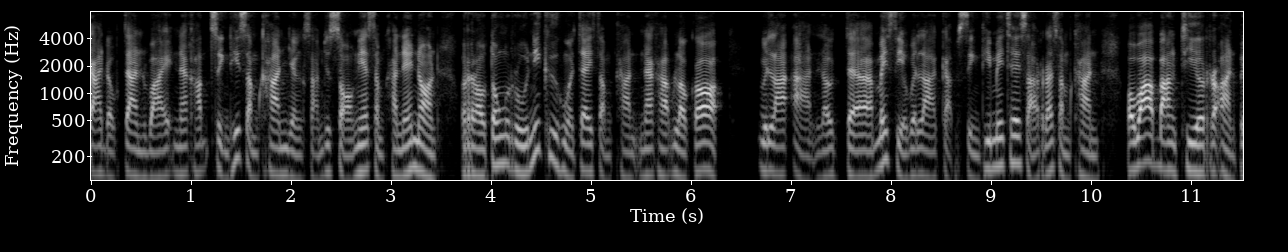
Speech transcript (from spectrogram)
การดอกจันไว้นะครับ สิ่งที่สำคัญอย่าง 3.2 เนี่ยสำคัญแน่นอน เราต้องรู้นี่คือหัวใจสำคัญนะครับ เราก็เวลาอ่านเราจะไม่เสียเวลากับสิ่งที่ไม่ใช่สาระสำคัญ เพราะว่าบางทีเราอ่านไป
